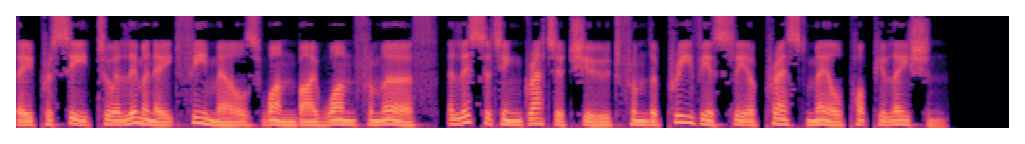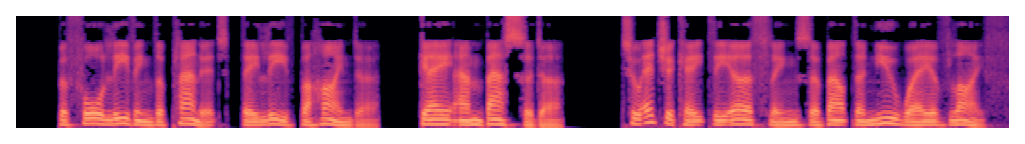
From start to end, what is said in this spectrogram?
they proceed to eliminate females one by one from Earth, eliciting gratitude from the previously oppressed male population. Before leaving the planet, they leave behind a «gay ambassador» to educate the Earthlings about the new way of life.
